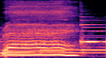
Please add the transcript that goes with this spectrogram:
right.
